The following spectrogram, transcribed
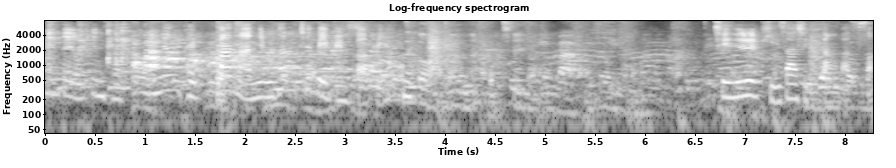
근데 여긴 다 그냥 백반 아니면 한채 비빔밥이야. 그거 아니었나? 그치. 진일 기사식당 봤어?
